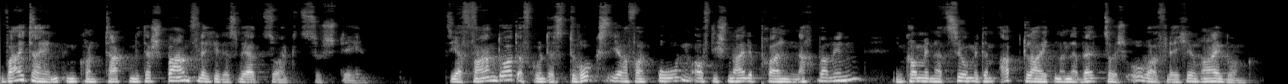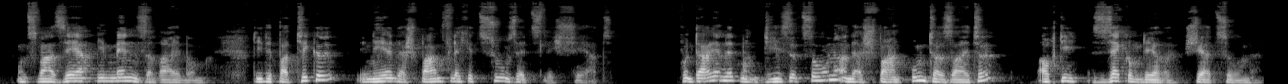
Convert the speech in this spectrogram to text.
weiterhin in Kontakt mit der Spanfläche des Werkzeugs zu stehen. Sie erfahren dort aufgrund des Drucks ihrer von oben auf die Schneide prallen Nachbarinnen in Kombination mit dem Abgleiten an der Werkzeugoberfläche Reibung. Und zwar sehr immense Reibung, die die Partikel in Nähe der Spanfläche zusätzlich schert. Von daher nennt man diese Zone an der Spanunterseite auch die sekundäre Scherzone.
